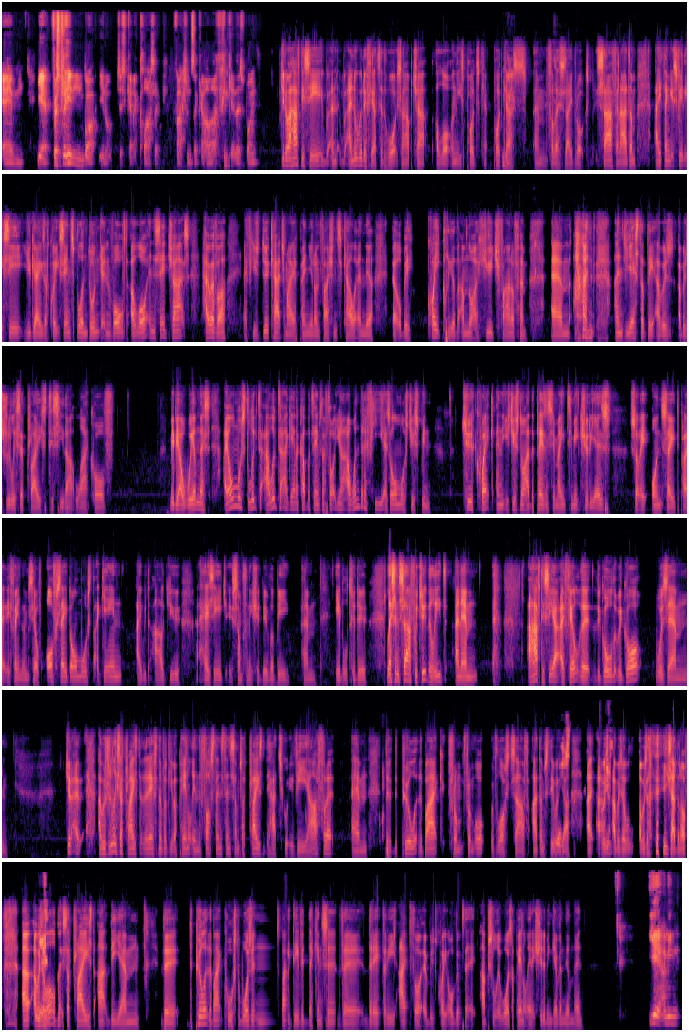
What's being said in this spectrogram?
um, yeah, frustrating, but you know, just kind of classic fashion Sakala, I think, at this point Do you know, I have to say, and I know we refer to the WhatsApp chat a lot on these podca- podcasts um, for this is Ibrox. Saf and Adam, I think it's fair to say you guys are quite sensible and don't get involved a lot in said chats. However, if you do catch my opinion on Fashion Sakala in there, it'll be quite clear that I'm not a huge fan of him. Um, and and yesterday I was I was really surprised to see that lack of maybe awareness. I almost looked at I looked at it again a couple of times and I thought, you know, I wonder if he has almost just been too quick and he's just not had the presence of mind to make sure he is sort of onside prior to finding himself offside almost. But again, I would argue at his age it's something he should be able to be um, able to do. Listen, Saf, we took the lead and um, I have to say I, I felt the the goal that we got was um, you know, I, I, was really surprised that the ref never gave a penalty in the first instance. I'm surprised that they had to go to VAR for it. Um, the the pool at the back from from oh we've lost Saf Adam stay with yeah I, I was I was a, I was he's had enough I, I was yeah. a little bit surprised at the um the the pool at the back post wasn't by David Dickinson the the referee I thought it was quite obvious that it absolutely was a penalty and it should have been given there and then yeah I mean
